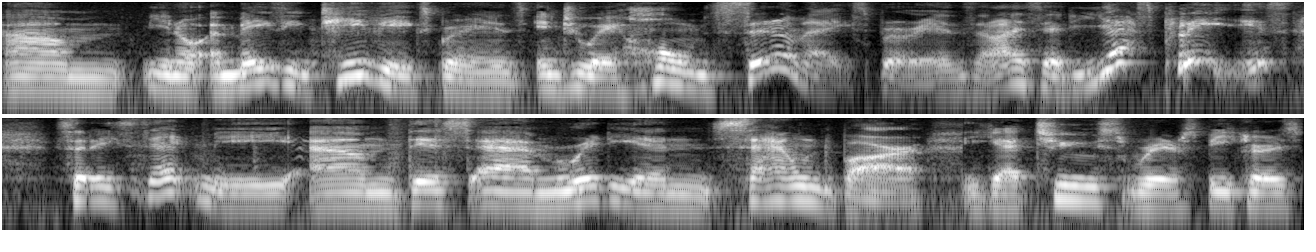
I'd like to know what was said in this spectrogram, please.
um, you know, amazing TV experience into a home cinema experience? And I said, yes, please. So they sent me um, this uh, Meridian sound bar. You get two rear speakers,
